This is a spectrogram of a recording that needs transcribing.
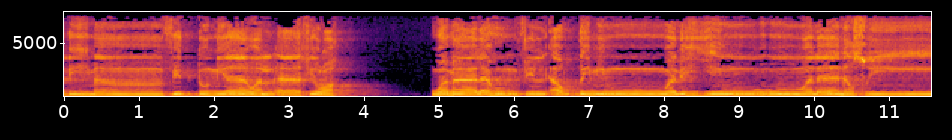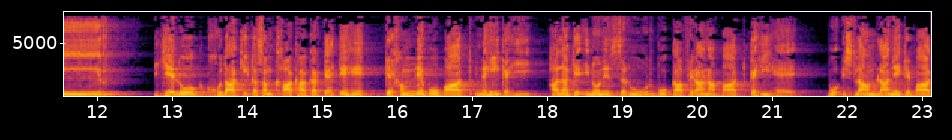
أَلِيمًا فِي الدُّنْيَا وَالْآخِرَةِ وَمَا لَهُمْ فِي الْأَرْضِ مِن وَلِيٍّ وَلَا نَصِيرٍ یہ لوگ خدا کی قسم کھا کھا کر کہتے ہیں کہ ہم نے وہ بات نہیں کہی۔ حالانکہ انہوں نے ضرور وہ کافرانہ بات کہی ہے۔ وہ اسلام لانے کے بعد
